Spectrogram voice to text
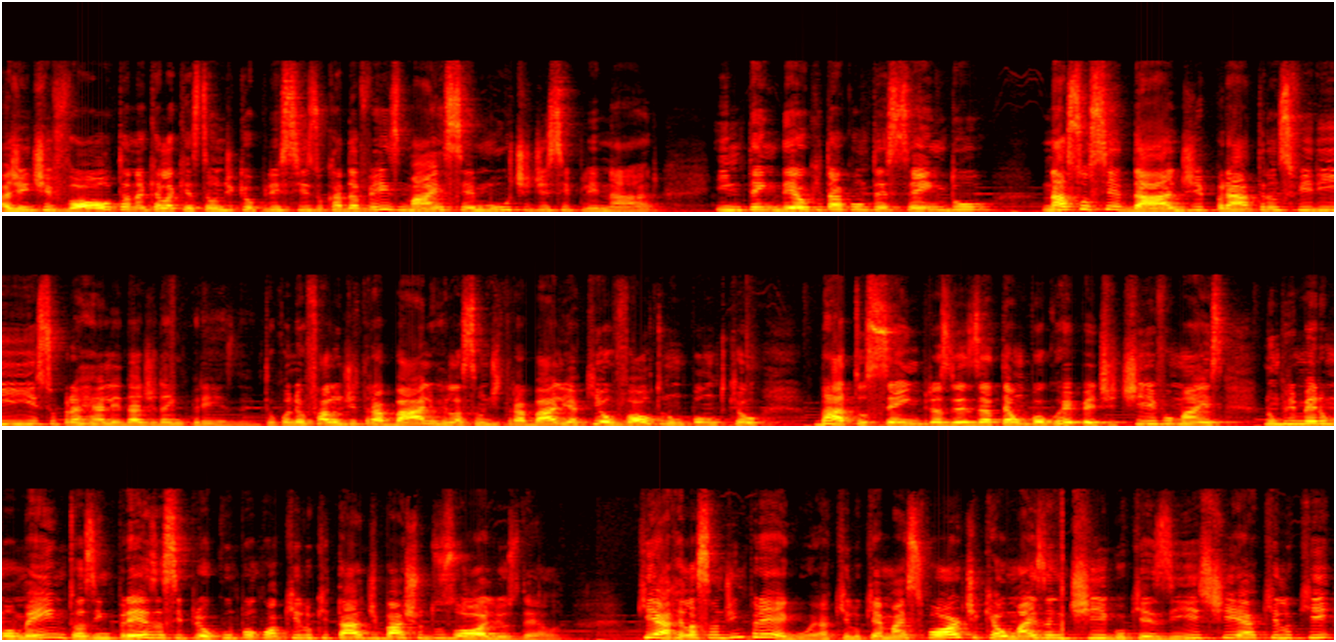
a gente volta naquela questão de que eu preciso cada vez mais ser multidisciplinar e entender o que está acontecendo na sociedade para transferir isso para a realidade da empresa. Então, quando eu falo de trabalho, relação de trabalho, e aqui eu volto num ponto que eu bato sempre, às vezes até um pouco repetitivo, mas num primeiro momento as empresas se preocupam com aquilo que está debaixo dos olhos dela, que é a relação de emprego, é aquilo que é mais forte, que é o mais antigo que existe, é aquilo que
